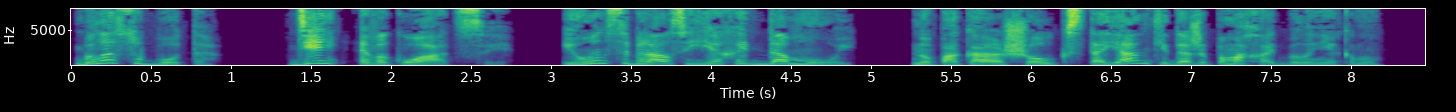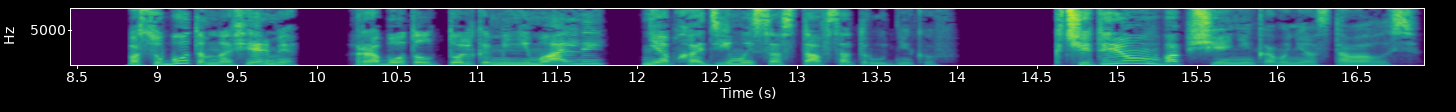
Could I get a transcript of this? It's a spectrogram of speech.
Была суббота, день эвакуации, и он собирался ехать домой, но пока шел к стоянке, даже помахать было некому. По субботам на ферме работал только минимальный, необходимый состав сотрудников. К четырем вообще никому не оставалось.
